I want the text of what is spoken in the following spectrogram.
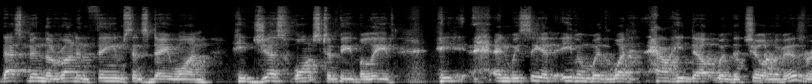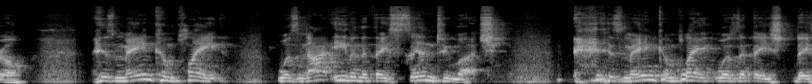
That's been the running theme since day one. He just wants to be believed. He and we see it even with what how he dealt with the children of Israel. His main complaint was not even that they sinned too much. His main complaint was that they they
